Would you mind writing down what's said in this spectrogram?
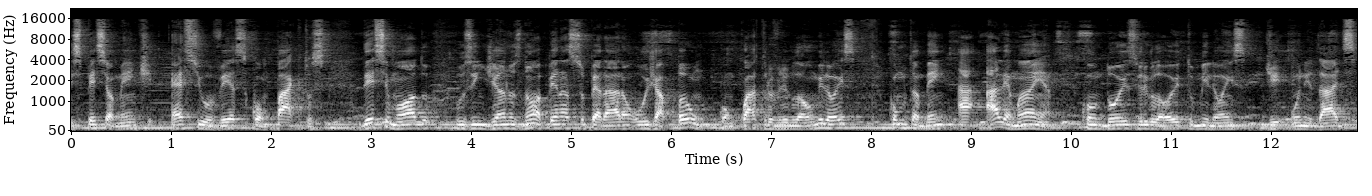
especialmente SUVs compactos. Desse modo, os indianos não apenas superaram o Japão com 4,1 milhões, como também a Alemanha com 2,8 milhões de unidades.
